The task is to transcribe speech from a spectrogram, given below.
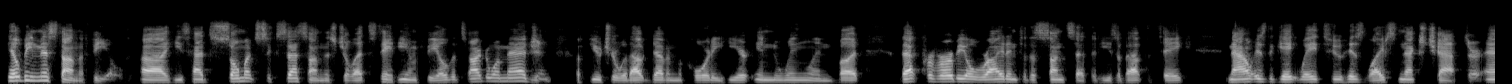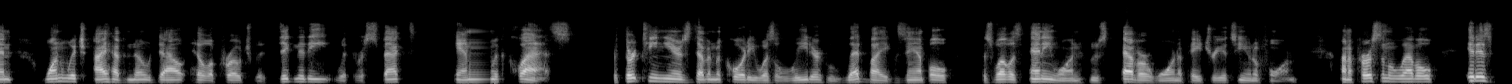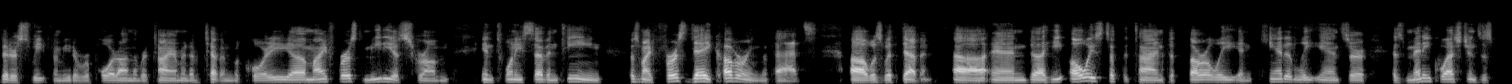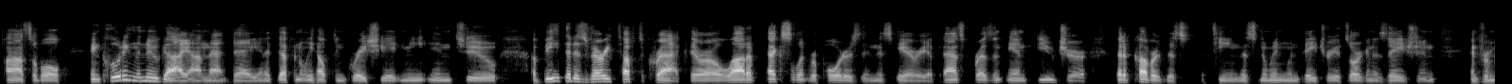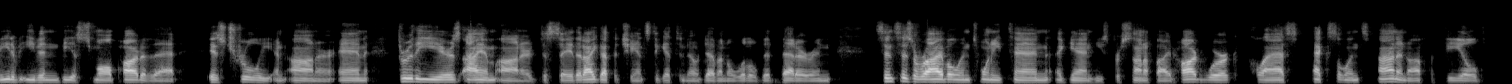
He'll be missed on the field. Uh, he's had so much success on this Gillette Stadium field. It's hard to imagine a future without Devin McCourty here in New England. But that proverbial ride into the sunset that he's about to take now is the gateway to his life's next chapter, and one which I have no doubt he'll approach with dignity, with respect, and with class. For 13 years, Devin McCourty was a leader who led by example, as well as anyone who's ever worn a Patriots uniform. On a personal level, it is bittersweet for me to report on the retirement of Devin McCourty. Uh, my first media scrum in 2017 was my first day covering the Pats uh, was with Devin. Uh, and uh, he always took the time to thoroughly and candidly answer as many questions as possible, including the new guy on that day. And it definitely helped ingratiate me into a beat that is very tough to crack. There are a lot of excellent reporters in this area, past, present, and future, that have covered this team, this New England Patriots organization. And for me to even be a small part of that is truly an honor. And through the years, I am honored to say that I got the chance to get to know Devin a little bit better. And since his arrival in 2010, again, he's personified hard work, class, excellence on and off the field.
